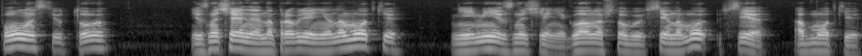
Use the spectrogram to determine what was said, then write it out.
полностью, то изначальное направление намотки не имеет значения. Главное, чтобы все, намо... все обмотки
